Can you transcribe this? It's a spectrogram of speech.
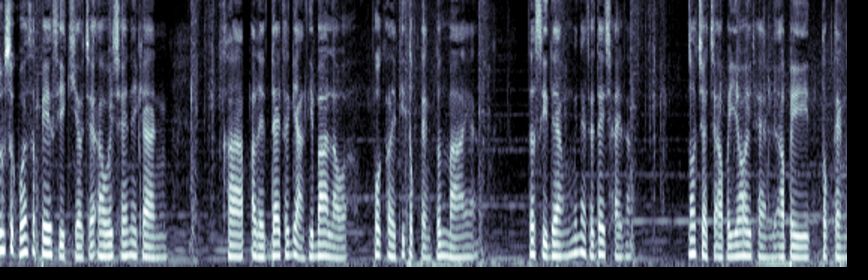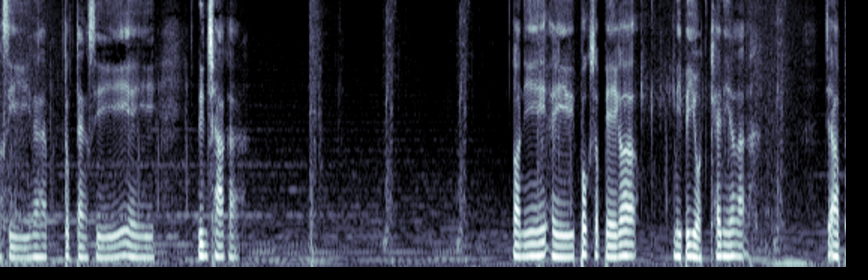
รู้สึกว่าสเปรย์สีเขียวจะเอาไว้ใช้ในการคราฟอะไรได้สักอย่างที่บ้านเราอะพวกอะไรที่ตกแต่งต้นไม้อะแต่สีแดงไม่น่าจะได้ใช้แล้ว นอกจากจะเอาไปย่อยแทนหรือเอาไปตกแต่งสีนะครับ ตกแต่งสีไอ ลิ้นชักอะตอนนี้ไอ้พวกสเปรย์ก็มีประโยชน์แค่นี้แล้วล่ะ จะเอาไป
